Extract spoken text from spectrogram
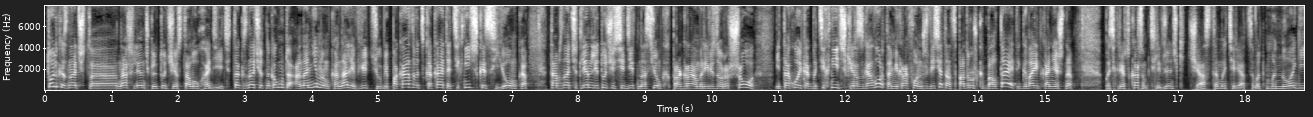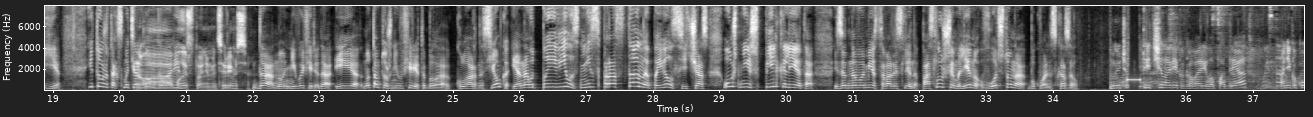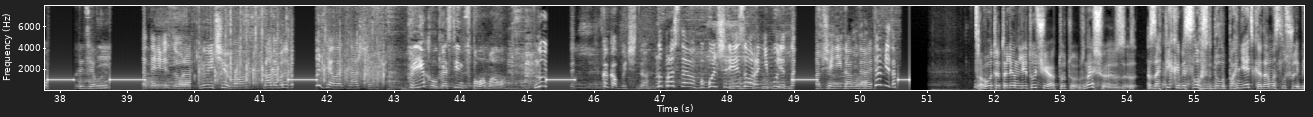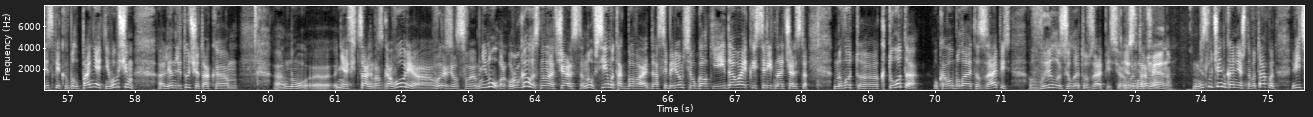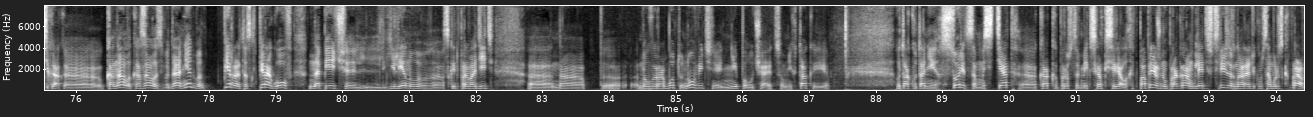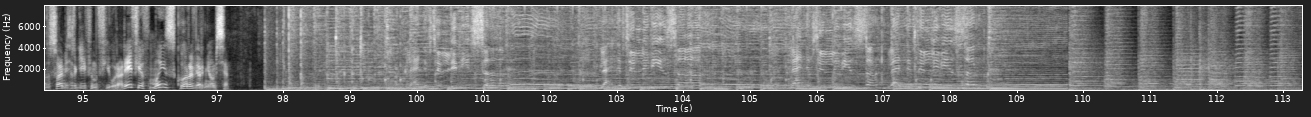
только, значит, э, наша Леночка Летучая стала уходить. Так, значит, на каком-то анонимном канале в Ютьюбе показывается какая-то техническая съемка. Там, значит, Лена Летучая сидит на съемках программы «Ревизоры шоу», и такой, как бы, технический разговор, там микрофон же висит, она с подружкой болтает и говорит, конечно, по секрету скажем, телевизионщики часто матерятся. Вот многие. И тоже так с матерком ну, а говорит. мы что, не материмся? Да, но не в эфире, да. И, ну, там тоже не в эфире, это была куларная съемка. И она вот появилась, неспроста она появилась сейчас. Уж не шпилька ли это из одного места в адрес Лены? Послушаем Лену, вот что она буквально сказала. Ну и что, три человека говорила подряд, они какого это делают? Это ревизора. Ну и чего? Надо вот это делать наше. Приехал, гостиницу поломала. Ну как обычно. Ну просто больше ревизора не будет на вообще никогда. Да мне это вот это Лена Летучая. Тут, знаешь, за пиками сложно было понять. Когда мы слушали без пиков, было понятнее. В общем, Лена Летучая так, э, э, ну, э, неофициальном разговоре выразил свое мнение. Ну, ругалась на начальство. Ну, все мы так бывает, да, соберемся в уголке и давай-ка истерить начальство. Но вот кто-то, у кого была эта запись, выложил эту запись Не в интернет. случайно. Не случайно, конечно. Вот так вот. Видите, как канал, казалось бы, да, нет бы первое, так сказать, пирогов напечь, э, Елену, так сказать, проводить э, на э, новую работу, но ведь не получается у них так, и вот так вот они ссорятся, мстят, как просто в мексиканских сериалах. Это по-прежнему программа «Глядя в телевизор» на радио «Комсомольская правда». С вами Сергей Ефимов, Фигур Арефьев. Мы скоро вернемся. Глядя в телевизор, глядя в телевизор,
